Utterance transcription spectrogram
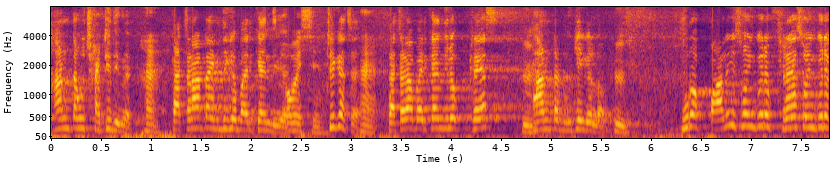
ধানটাও ছাটি দিবে হ্যাঁ। কাঁচড়াটা একদিকে বাইরকান দিবে অবশ্যই। ঠিক আছে হ্যাঁ। বাইর বাইরকান দিল ফ্রেশ ধানটা ঢুকে গেল পুরো পালিশ হই করে ফ্রেশ হই করে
